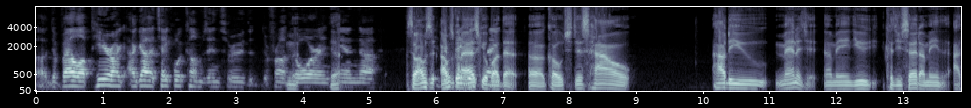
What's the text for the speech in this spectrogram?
uh, developed here. I, I got to take what comes in through the, the front door, and yeah. and uh, so I was I was going to ask you about that, uh, Coach. Just how how do you manage it? I mean, you because you said I mean I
